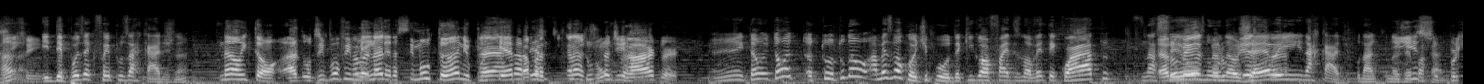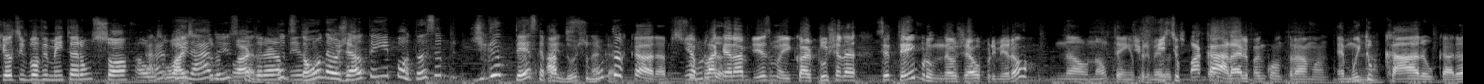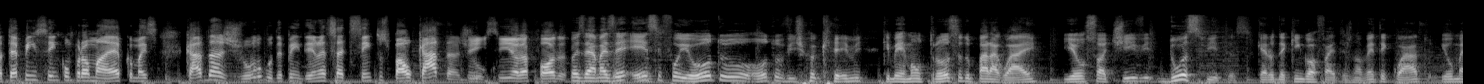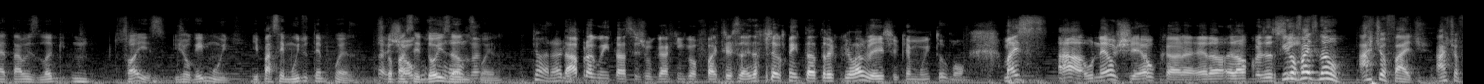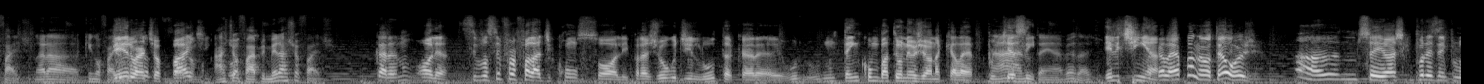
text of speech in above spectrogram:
Ah, Sim. E depois é que foi pros arcades, né? Não, então, a- o desenvolvimento verdade- era simultâneo, porque É, era a mesma estrutura de né? hardware. É, Então, então é tu- tudo a mesma coisa, tipo, The King of Fighters 94 nasceu Era o mesmo, no o Neo Geo né? e na arcade. Na, pro Isso, arcade. porque o desenvolvimento era um só. O, Caralho, o que a irado estrutura isso, cara. era Putz, então o Neo Geo tem importância gigantesca pra indústria, né, absurda, cara? cara, Sim, absurda. a placa era a mesma. E cartucho era. Você tem, Bruno, Neo Geo primeirão? Não, não tem o primeiro. Difícil pra caralho pra encontrar, mano. É muito Não. caro, cara. Eu até pensei em comprar uma época, mas cada jogo, dependendo, é 700 pau cada jogo. Sim, sim, era foda. Pois é, mas esse foi outro, outro videogame que meu irmão trouxe do Paraguai. E eu só tive duas fitas, que era o The King of Fighters 94 e o Metal Slug 1. Só isso. E joguei muito. E passei muito tempo com ele. Acho É, que eu passei dois bons, anos né? com ele. Caralho. Dá pra aguentar se jogar King of Fighters aí, dá pra aguentar tranquilamente, que é muito bom. Mas, ah, o Neo Geo, cara, era, era uma coisa assim. King of Fighters não, Art of Fight. Art of Fight, não era King of Fighters. Primeiro Art of Fight. Art of Fight, primeiro Art of Fight. Cara, não- olha, se você for falar de console pra jogo de luta, cara, eu- não tem como bater o Neo Geo naquela época. Porque ah, assim, não tem, é verdade. ele tinha. Naquela época não, até hoje. Ah, eu não sei, eu acho que, por exemplo,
